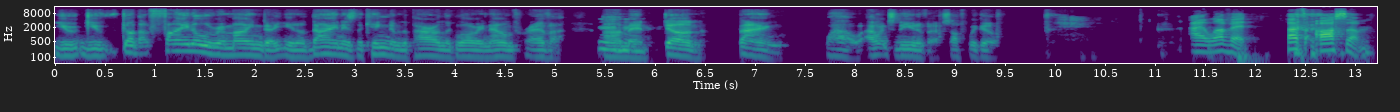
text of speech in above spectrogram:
you you've got that final reminder. You know, thine is the kingdom, the power, and the glory now and forever. Mm-hmm. Amen. Done. Bang. Wow. Out into the universe. Off we go. I love it. That's awesome.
